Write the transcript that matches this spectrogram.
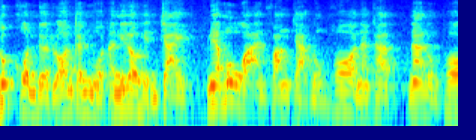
ทุกคนเดือดร้อนกันหมด อันนี้เราเห็นใจเนี่ยเมื่อวานฟังจากหลวงพ่อนะครับนะหลวงพ่อ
